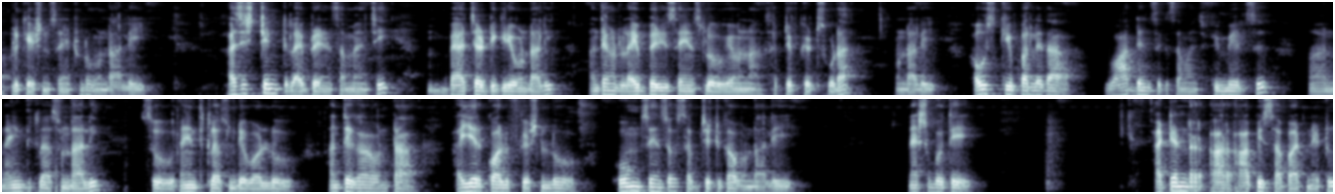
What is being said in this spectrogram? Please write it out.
అప్లికేషన్స్ అనేటువంటివి ఉండాలి. అసిస్టెంట్ లైబ్రరీకి సంబంధించి బ్యాచిలర్ డిగ్రీ ఉండాలి. అంతేకాకుండా లైబ్రరీ సైన్స్లో ఏమన్నా సర్టిఫికేట్స్ కూడా ఉండాలి. హౌస్ కీపర్ లేదా వార్డెన్స్కి సంబంధించి ఫిమేల్స్ నైన్త్ క్లాస్ ఉండాలి. సో నైన్త్ క్లాస్ ఉండేవాళ్ళు అంతేకాకుండా హయ్యర్ క్వాలిఫికేషన్లో హోమ్ సైన్స్ ఒక సబ్జెక్టుగా ఉండాలి. నెక్స్ట్ పోతే attender or office subordinate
